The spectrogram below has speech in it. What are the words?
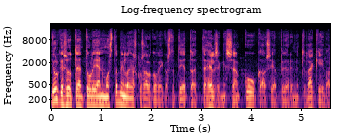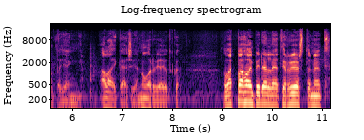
Julkisuuteen tuli en muista milloin joskus alkuviikosta tietoa, että Helsingissä on kuukausia pyörinyt väkivaltajengi. Alaikäisiä nuoria, jotka ovat pahoinpidelleet ja ryöstäneet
